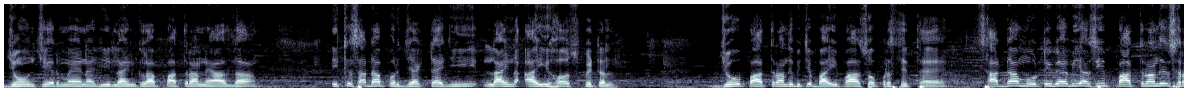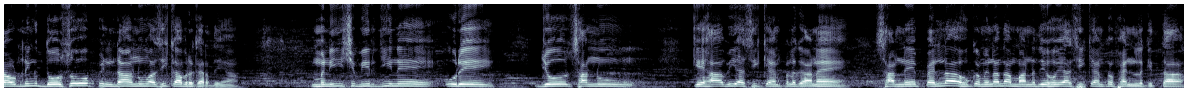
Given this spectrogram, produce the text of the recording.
ਜ਼ੋਨ ਚੇਅਰਮੈਨ ਹਾਂ ਜੀ, ਲਾਈਨ ਕਲੱਬ ਪਾਤਰਾ ਨਿਆਲ ਦਾ। ਇੱਕ ਸਾਡਾ ਪ੍ਰੋਜੈਕਟ ਹੈ ਜੀ, ਲਾਈਨ ਆਈ ਹਸਪੀਟਲ। ਜੋ ਪਾਤਰਾਂ ਦੇ ਵਿੱਚ ਬਾਈਪਾਸ ਉੱਪਰ ਸਥਿਤ ਹੈ। ਸਾਡਾ ਮੋਟਿਵ ਹੈ ਵੀ ਅਸੀਂ ਪਾਤਰਾਂ ਦੇ ਸਰਾਊਂਡਿੰਗ 200 ਪਿੰਡਾਂ ਨੂੰ ਅਸੀਂ ਕਵਰ ਕਰਦੇ ਹਾਂ। ਮਨੀਸ਼ ਵੀਰ ਜੀ ਨੇ ਉਰੇ ਜੋ ਸਾਨੂੰ ਕਿਹਾ ਵੀ ਅਸੀਂ ਕੈਂਪ ਲਗਾਉਣਾ ਹੈ। ਸਾਨੇ ਪਹਿਲਾ ਹੁਕਮ ਇਹਨਾਂ ਦਾ ਮੰਨਦੇ ਹੋਏ ਅਸੀਂ ਕੈਂਪ ਫਾਈਨਲ ਕੀਤਾ।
